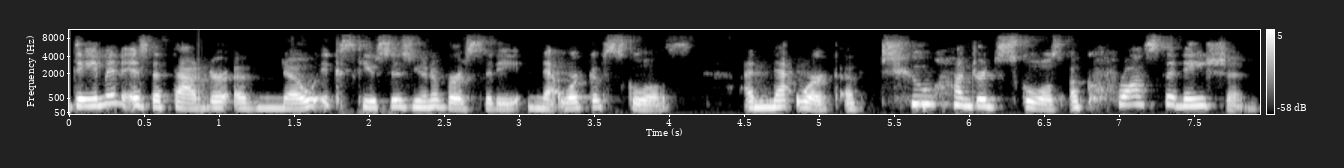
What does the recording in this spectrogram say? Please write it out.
Damen is the founder of No Excuses University Network of Schools, a network of 200 schools across the nation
